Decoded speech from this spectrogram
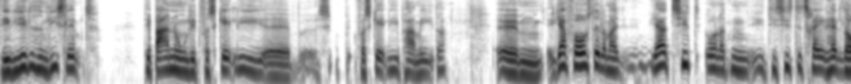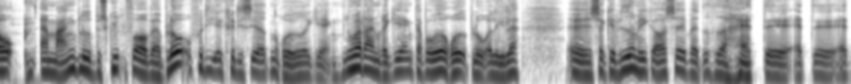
det er i virkeligheden lige slemt. Det er bare nogle lidt forskellige, øh, forskellige parametre. Øhm, jeg forestiller mig, jeg er tit under den, i de sidste tre et halvt år, er mange blevet beskyldt for at være blå, fordi jeg kritiserede den røde regering. Nu er der en regering, der både er rød, blå og lilla. Øh, så kan jeg vide om ikke også, hvad det hedder, at, øh, at, øh, at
